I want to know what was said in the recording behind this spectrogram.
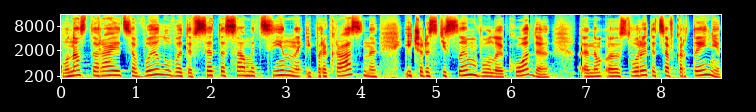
Вона старається виловити все те саме цінне і прекрасне, і через ті символи, коди е, е, створити це в картині.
